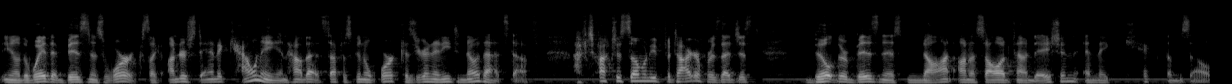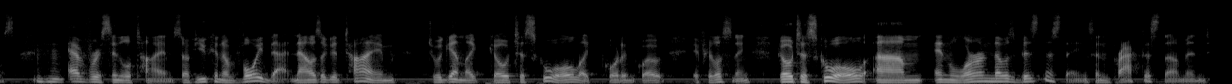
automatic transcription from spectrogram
you know the way that business works like understand accounting and how that stuff is going to work because you're going to need to know that stuff. I've talked to so many photographers that just built their business not on a solid foundation and they kick themselves mm-hmm. every single time. So if you can avoid that now is a good time to again like go to school like quote unquote if you're listening go to school um, and learn those business things and practice them and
